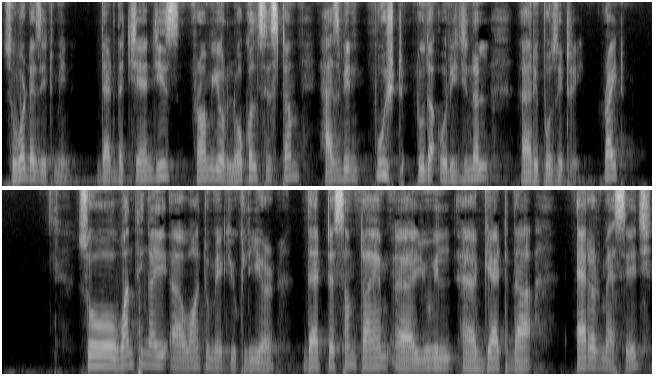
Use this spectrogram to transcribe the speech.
So what does it mean? That the changes from your local system has been pushed to the original uh, repository right so one thing I uh, want to make you clear that uh, sometime uh, you will get the error message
